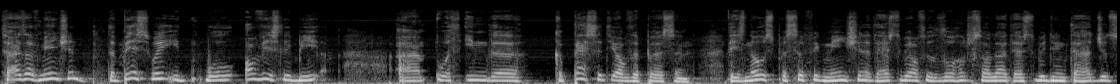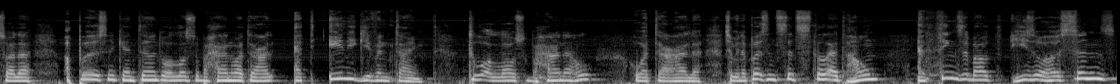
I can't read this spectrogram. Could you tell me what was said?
So as I've mentioned, the best way it will obviously be um, within the capacity of the person. There's no specific mention. It has to be after the Dhuhr Salah. It has to be during Tahajjud Salah. A person can turn to Allah subhanahu wa ta'ala at any given time to Allah subhanahu wa ta'ala. So when a person sits still at home and thinks about his or her sins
